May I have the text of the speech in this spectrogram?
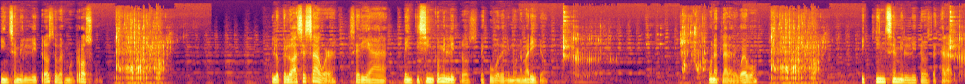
...15 mililitros de vermut roso... Y lo que lo hace sour sería 25 mililitros de jugo de limón amarillo, una clara de huevo. Y 15 mililitros de jarabe.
